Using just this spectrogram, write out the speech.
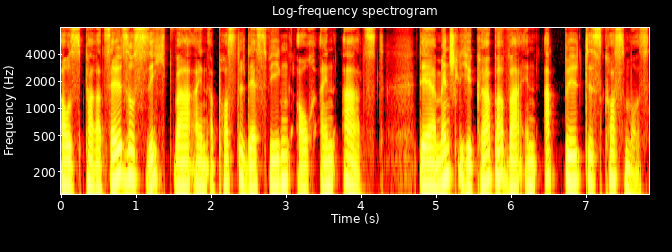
Aus Paracelsus Sicht war ein Apostel deswegen auch ein Arzt. Der menschliche Körper war ein Abbild des Kosmos,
